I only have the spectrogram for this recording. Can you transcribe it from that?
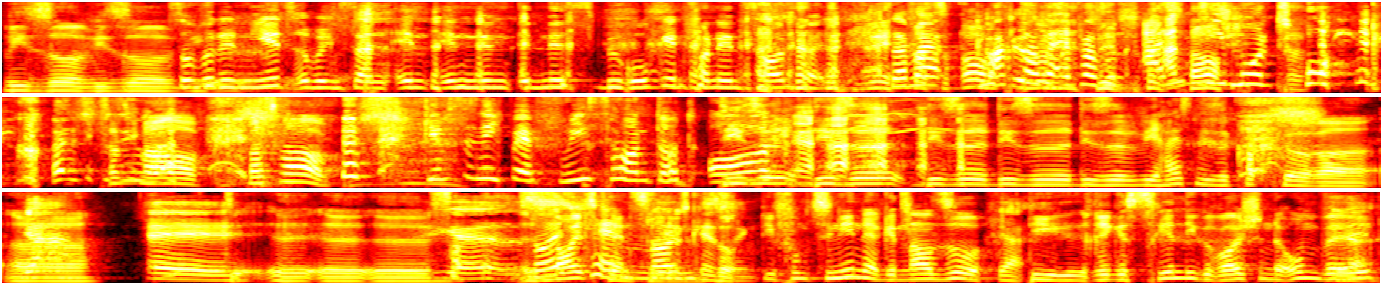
wie so, wie so. So wie, würde Nils übrigens dann in, in, den- in das Büro gehen von den Soundfällen. Sag mal, auf, mach doch mal einfach so ein. Antimotorengeräusch. Pass mal auf, pass mal auf. Gibst du nicht bei freesound.org? Diese, diese, diese, diese, diese, wie heißen diese Kopfhörer? ja, äh, Die, äh, äh, äh, Ja, Noise Noise Cancelling. Noise So, Cancelling. die funktionieren ja genau so. Ja. Die registrieren die Geräusche in der Umwelt,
